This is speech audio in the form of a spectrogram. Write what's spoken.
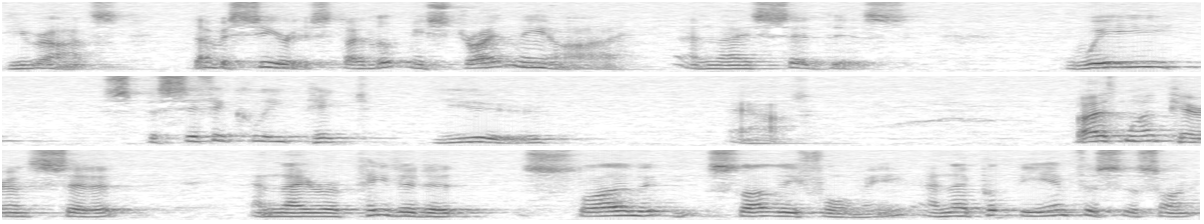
he writes, they were serious. They looked me straight in the eye and they said this We specifically picked you out. Both my parents said it, and they repeated it slowly, slowly for me, and they put the emphasis on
